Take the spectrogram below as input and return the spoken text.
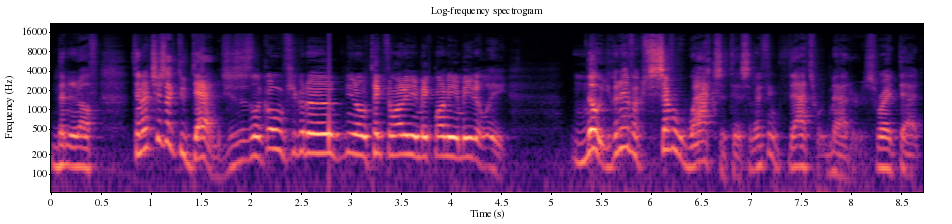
than enough to not just like do damage. It's just like, oh, if you're going to, you know, take the money and make money immediately. No, you're going to have several whacks at this. And I think that's what matters, right? That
